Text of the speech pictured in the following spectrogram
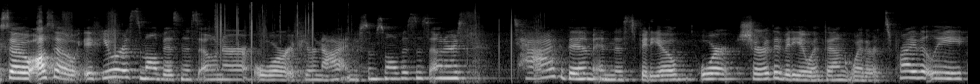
So, also, if you're a small business owner or if you're not and you're some small business owners, tag them in this video or share the video with them, whether it's privately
